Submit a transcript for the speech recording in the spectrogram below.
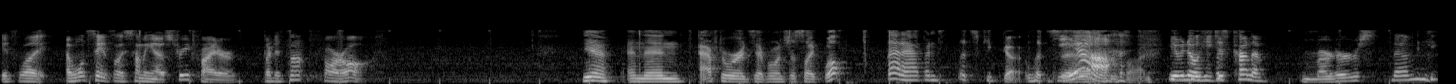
it's like I won't say it's like something out of Street Fighter, but it's not far off. Yeah, and then afterwards, everyone's just like, "Well, that happened. Let's keep going. Let's uh, Yeah. move on." Even though he just kind of murders them. He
